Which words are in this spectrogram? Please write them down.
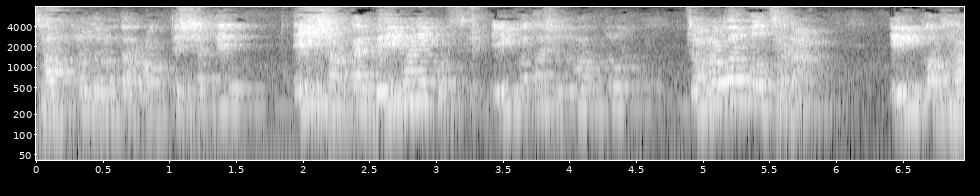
ছাত্র জনতার রক্তের সাথে এই সরকার বেইমানি করছে। এই কথা শুধুমাত্র জনগণ বলছে না। এই কথা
